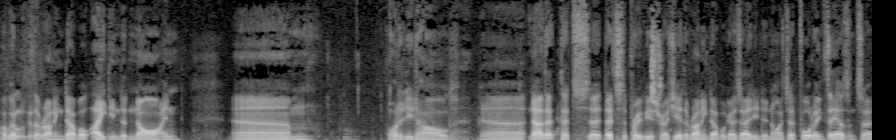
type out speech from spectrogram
I've got to look at the running double eight into nine. Um, what did it hold? Uh, no, that, that's uh, that's the previous race. Yeah, the running double goes eight into nine, so fourteen thousand. So,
